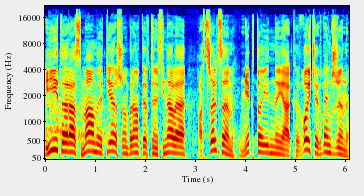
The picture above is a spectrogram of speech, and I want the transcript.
I teraz mamy pierwszą bramkę w tym finale, a strzelcem nie kto inny jak Wojciech Węgrzyn.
